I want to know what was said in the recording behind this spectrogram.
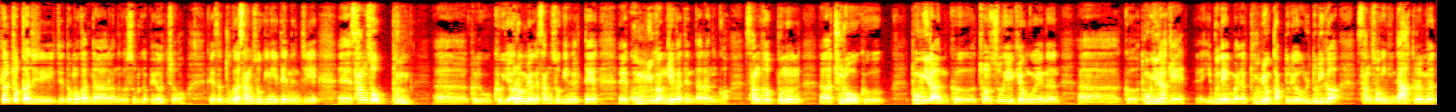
혈족까지 이제 넘어간다라는 것을 우리가 배웠죠. 그래서 누가 상속인이 되는지 에, 상속분 어, 그리고 그 여러 명의 상속인일 때 공유 관계가 된다라는 거. 상속분은 어, 주로 그 동일한 그 촌수의 경우에는 아그 동일하게 이분의 만약 두 명 갑돌이와 을돌이가 상속인이다 그러면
